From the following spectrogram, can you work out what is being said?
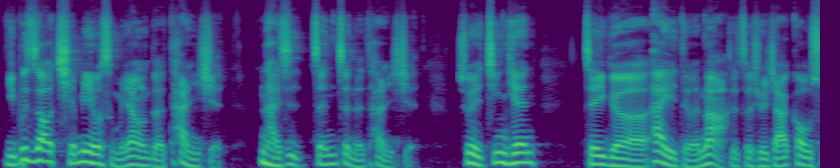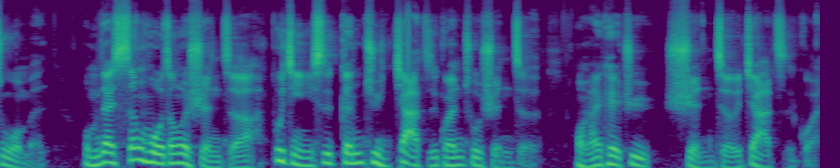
你不知道前面有什么样的探险，那才是真正的探险。所以今天这个艾德纳的哲学家告诉我们，我们在生活中的选择啊，不仅仅是根据价值观做选择，我们还可以去选择价值观。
